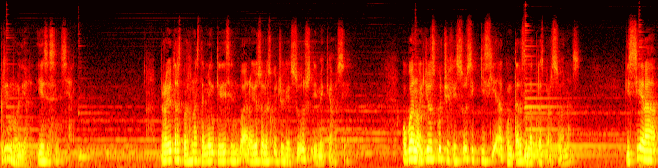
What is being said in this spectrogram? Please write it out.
primordial y es esencial. Pero hay otras personas también que dicen, bueno, yo solo escucho a Jesús y me quedo así. O bueno, yo escucho a Jesús y quisiera contárselo a otras personas. Quisiera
